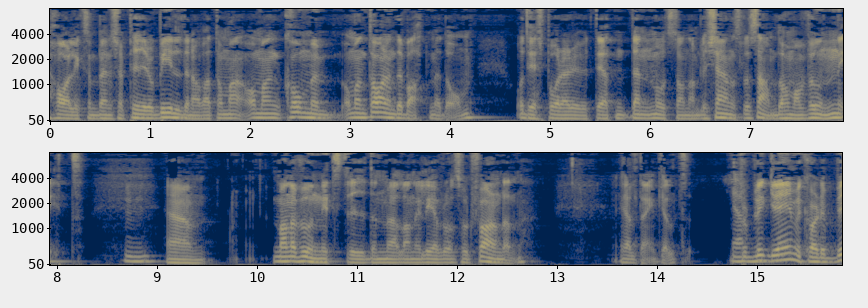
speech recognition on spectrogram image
har liksom Ben Shapiro bilden av att om man, om man kommer, om man tar en debatt med dem och det spårar ut i att den motståndaren blir känslosam, då har man vunnit. Mm. Ehm, man har vunnit striden mellan elevrådsordföranden. Helt enkelt. Ja. Problem, grejen med Cardi B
